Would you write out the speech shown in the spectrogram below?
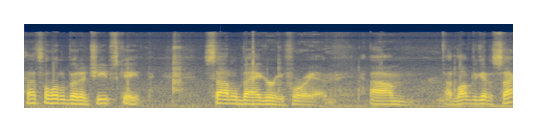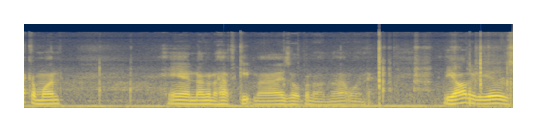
that's a little bit of cheapskate saddlebaggery for you. Um, I'd love to get a second one and I'm gonna have to keep my eyes open on that one. The oddity is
